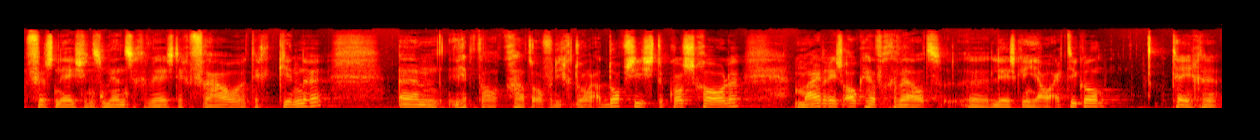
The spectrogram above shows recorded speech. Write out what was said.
First Nations mensen geweest, tegen vrouwen, tegen kinderen. Um, je hebt het al gehad over die gedwongen adopties, de kostscholen. Maar er is ook heel veel geweld, uh, lees ik in jouw artikel, tegen,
